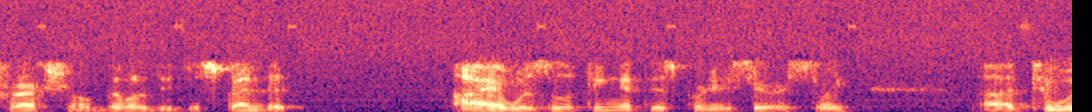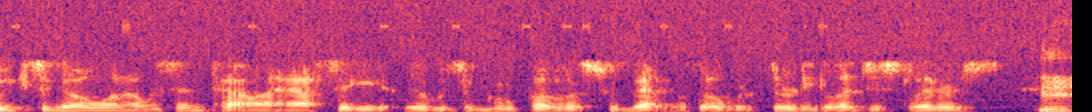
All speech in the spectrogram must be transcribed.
fractional ability to spend it. I was looking at this pretty seriously. Uh, two weeks ago, when I was in Tallahassee, there was a group of us who met with over 30 legislators, hmm.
